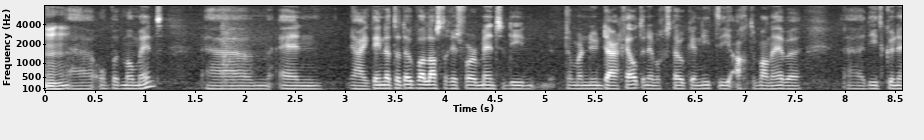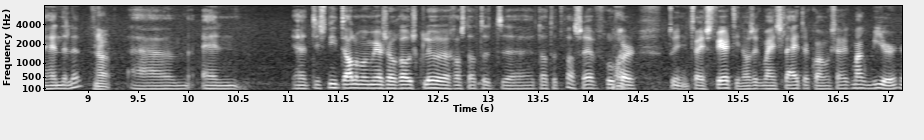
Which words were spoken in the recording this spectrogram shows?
eh, op het moment. Ehm, en ja, ik denk dat het ook wel lastig is voor mensen die zeg maar, nu daar geld in hebben gestoken en niet die achterban hebben eh, die het kunnen handelen. Ja. Ehm, en ja, het is niet allemaal meer zo rooskleurig als dat het, eh, dat het was. Hè. Vroeger, toen in 2014, als ik bij een slijter kwam, ik zei ik maak bier.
